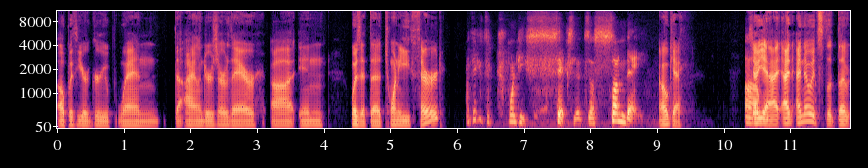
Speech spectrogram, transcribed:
up with your group when the Islanders are there uh, in was it the 23rd? I think it's the 26th. It's a Sunday. Okay. Um, so yeah, I, I know it's the, the,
